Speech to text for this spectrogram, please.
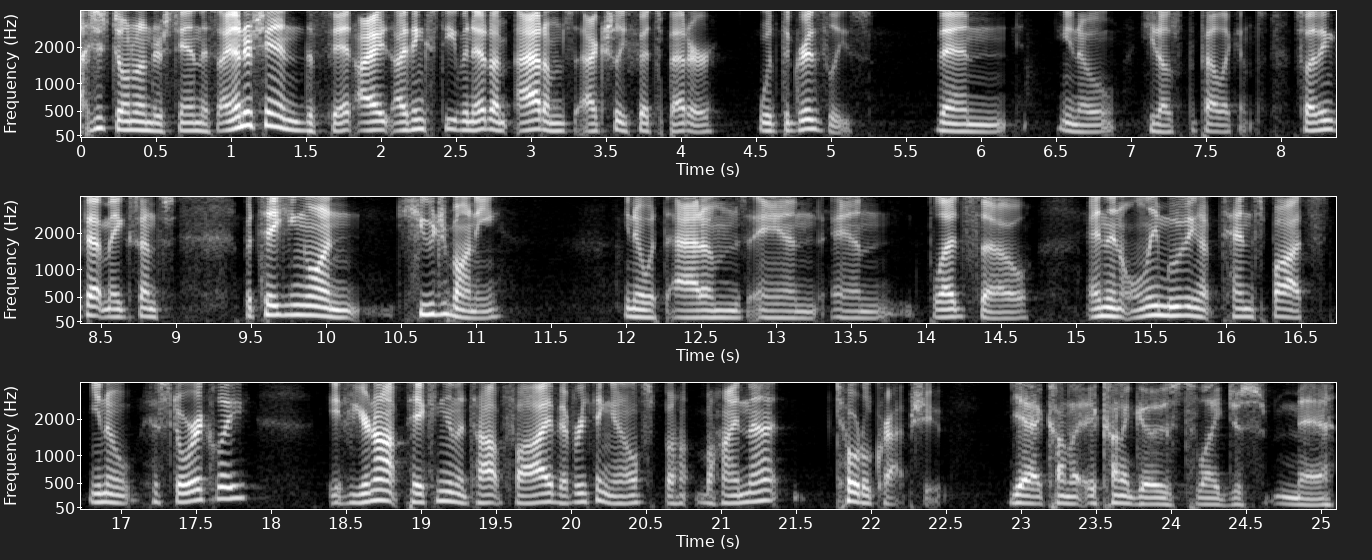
I just don't understand this. I understand the fit. I, I think Steven Adam, Adams actually fits better with the Grizzlies than you know he does with the Pelicans. So I think that makes sense. But taking on huge money, you know, with Adams and and Bledsoe, and then only moving up ten spots, you know, historically, if you're not picking in the top five, everything else beh behind that, total crapshoot. yeah, it kind of it kind of goes to like just meh,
